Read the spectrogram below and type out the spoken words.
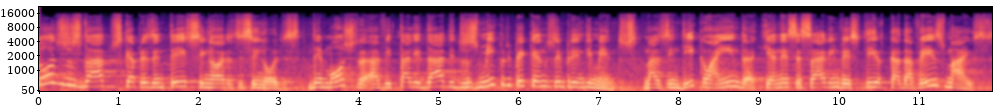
Todos os dados que apresentei, senhoras e senhores, demonstram a vitalidade dos micro e pequenos empreendimentos, mas indicam ainda que é necessário investir cada vez mais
